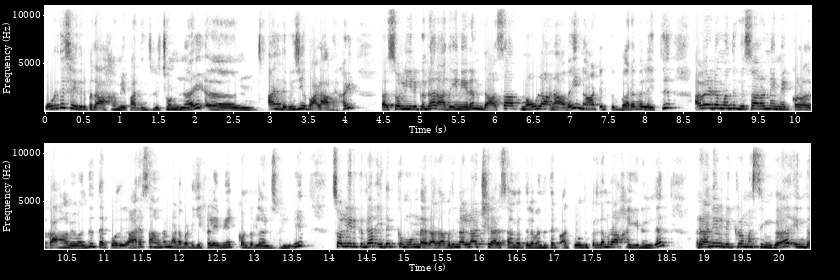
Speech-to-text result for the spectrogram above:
உறுதி செய்திருப்பதாகவே பார்த்தீங்கன்னு சொல்லி சொன்னால் ஆனந்த விஜயபாலா அவர்கள் சொல்லி சொல்லியிருக்கின்றார். அதே நேரம் இந்த அசாத் மௌலானாவை நாட்டிற்கு வரவழைத்து அவரிடம் வந்து விசாரணை மேற்கொள்வதற்காகவே வந்து தற்போது அரசாங்கம் நடவடிக்கைகளை மேற்கொண்டுள்ளதுன்னு சொல்லி சொல்லியிருக்கின்றார். இதற்கு முன்னர் அதாவது நல்லாட்சி அரசாங்கத்துல வந்து தற்போது அப்போது பிரதமராக இருந்த ரணில் விக்ரமசிங்க இந்த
